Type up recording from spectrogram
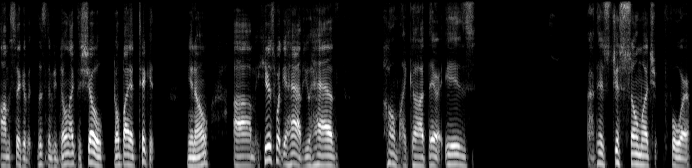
I'm sick of it." Listen, if you don't like the show, don't buy a ticket. You know, um, here's what you have. You have, oh my God, there is, uh, there's just so much for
